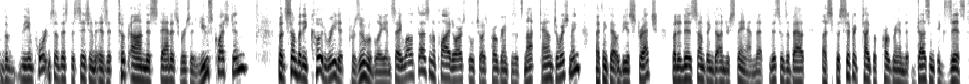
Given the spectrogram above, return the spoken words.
the the importance of this decision is it took on this status versus use question but somebody could read it, presumably, and say, well, it doesn't apply to our school choice program because it's not town tuitioning. I think that would be a stretch, but it is something to understand that this is about a specific type of program that doesn't exist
